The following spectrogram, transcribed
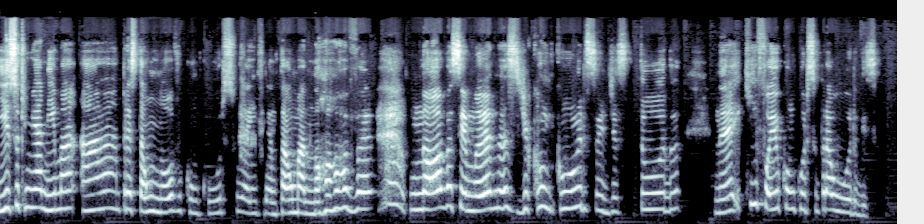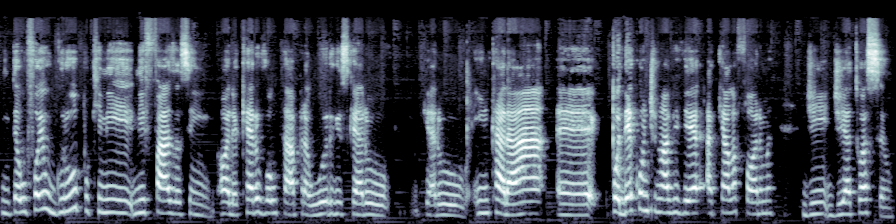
Isso que me anima a prestar um novo concurso, a enfrentar uma nova, novas semanas de concurso e de estudo, né? E que foi o concurso para a URGS. Então foi o grupo que me, me faz assim, olha, quero voltar para a URGS, quero quero encarar, é, poder continuar a viver aquela forma de, de atuação.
